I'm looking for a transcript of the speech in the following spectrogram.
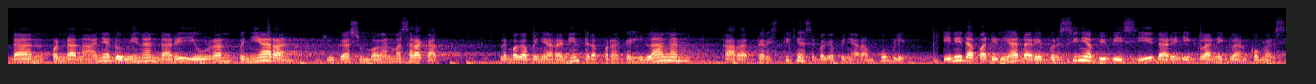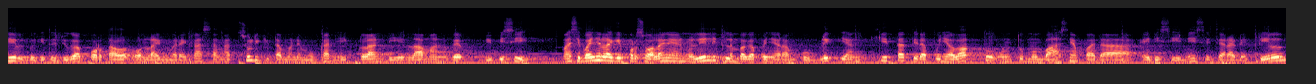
dan pendanaannya dominan dari iuran penyiaran, juga sumbangan masyarakat. Lembaga penyiaran ini tidak pernah kehilangan karakteristiknya sebagai penyiaran publik. Ini dapat dilihat dari bersihnya BBC dari iklan-iklan komersil, begitu juga portal online mereka sangat sulit kita menemukan iklan di laman web BBC. Masih banyak lagi persoalan yang melilit lembaga penyiaran publik yang kita tidak punya waktu untuk membahasnya pada edisi ini secara detail.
